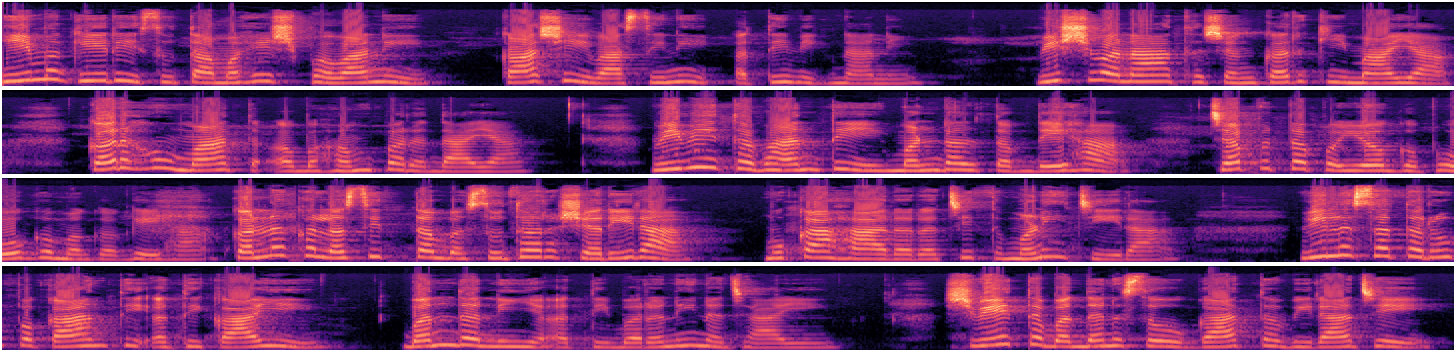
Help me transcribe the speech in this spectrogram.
હિમગીરી સુતા મહેશ ભવાની કાશીવાસીની અતિ વિજ્ઞાની. વિશ્વનાથ શંકર કી માયા, કરહુ માત અબ હમ પર દાયા. વિવિધ ભાંતિ મંડલ તબ દેહા, જપ તપ યોગ ભોગ મગ ગેહા. કનક લસિત તબ સુધર શરીરા, મુકાહાર રચિત મણિચીરા વિલસત રૂપ કાંતિ અધિકાયી, બંદનીય અતિ બરની ન જાયી. શ્વેત બદન સો ગાત વિરાજે,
